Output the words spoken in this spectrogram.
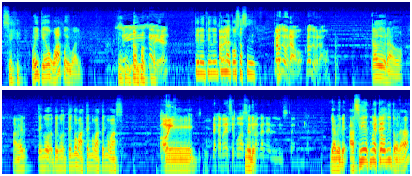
Sí. Oye, quedó guapo igual. Sí, está bien. Tiene, tiene, tiene una cosa así. Claudio Bravo, Claudio Bravo. Claudio Bravo. A ver, tengo, tengo, tengo más, tengo más, tengo más. Ay, Eh, déjame ver si puedo hacerlo mire. acá en el Instagram. ya mire, así es nuestra es? auditora.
